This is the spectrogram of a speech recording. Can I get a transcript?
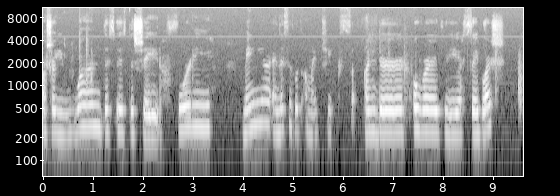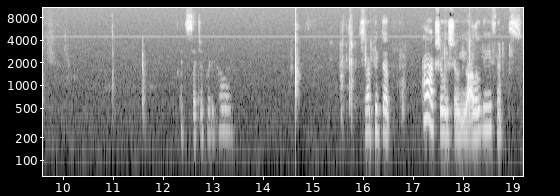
I'll show you one. This is the shade 40 Mania, and this is what's on my cheeks under, over the Saie blush. It's such a pretty color. So I picked up I'll actually show you all of these since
